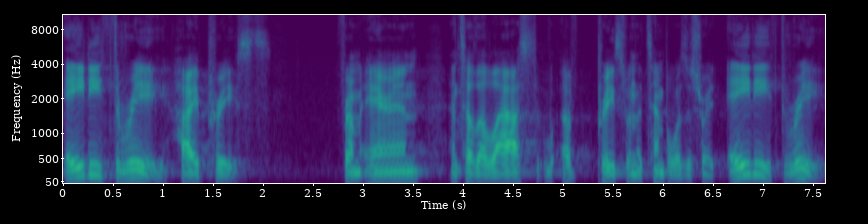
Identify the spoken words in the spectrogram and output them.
83 high priests from Aaron until the last of priests when the temple was destroyed. 83.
